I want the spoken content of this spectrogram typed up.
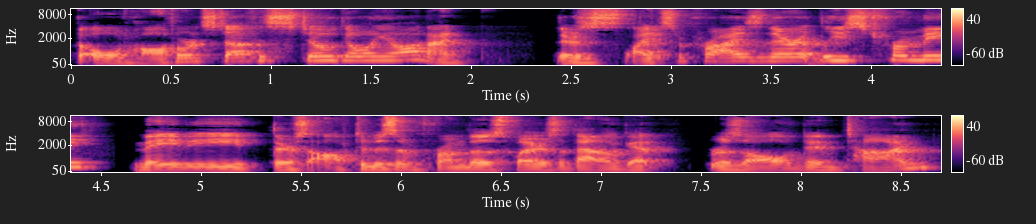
the old Hawthorn stuff is still going on. I, there's a slight surprise there, at least from me. Maybe there's optimism from those players that that'll get resolved in time.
